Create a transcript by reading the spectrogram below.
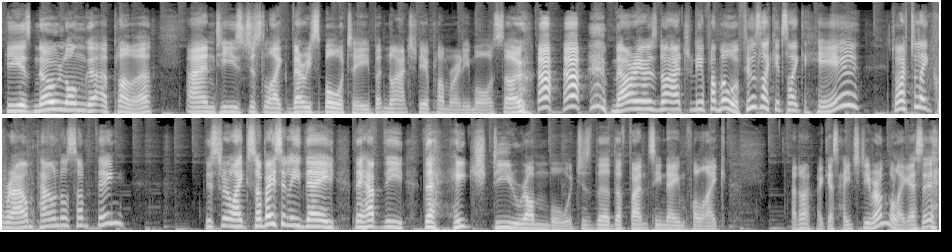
he is no longer a plumber and he's just like very sporty, but not actually a plumber anymore. So Mario is not actually a plumber. Oh, it feels like it's like here. Do I have to like ground pound or something? It's like so basically they they have the the HD Rumble, which is the the fancy name for like I don't know, I guess HD Rumble, I guess. it's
